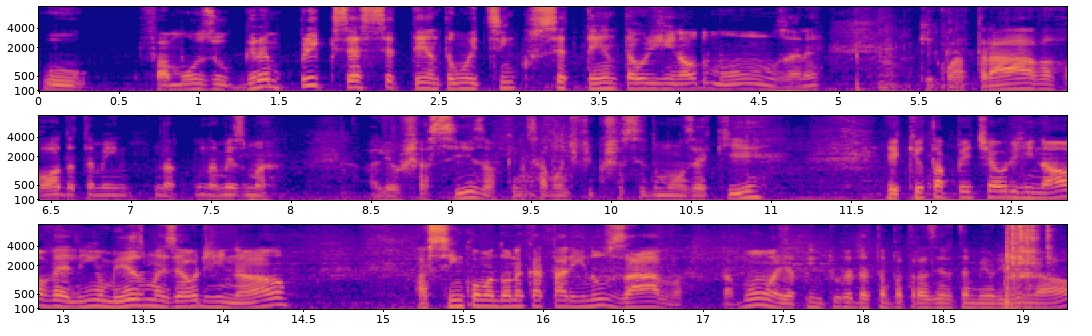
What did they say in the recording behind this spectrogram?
o famoso Grand Prix S70, 18570 original do Monza, né? Aqui com a trava, roda também na, na mesma ali o chassi, ó, quem sabe onde fica o chassi do Monza é aqui. E aqui o tapete é original, velhinho mesmo, mas é original assim como a dona Catarina usava, tá bom? Aí a pintura da tampa traseira também é original.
